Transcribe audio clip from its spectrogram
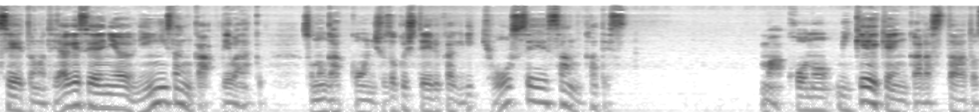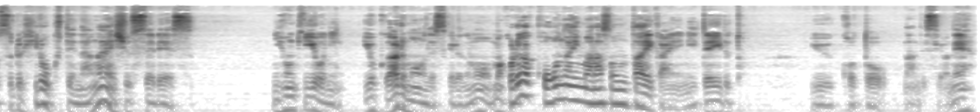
生徒の手上げ制による任意参加ではなく、その学校に所属している限り強制参加です。まあ、この未経験からスタートする広くて長い出世レース。日本企業によくあるものですけれども、まあ、これが校内マラソン大会に似ているということなんですよね。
